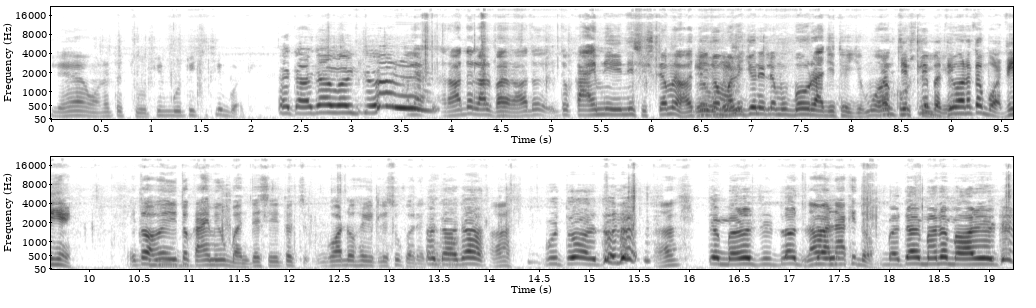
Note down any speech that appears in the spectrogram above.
લે. ઓને તો ચોકી બુટી કેટલી બધી. એ કાકા બંધ કર. એટલે રાધો લાલ ભાઈ રાધો તો કાયમ એની સિસ્ટમ હતો તો મળી ગયો ને એટલે હું બહુ રાજી થઈ ગયો. હું હવે પણ ખુશ જેટલી બધી ગયો. તો બધી છે એ તો હવે એ તો કાયમ એવું બનતે છે એ તો ગોડો હોય એટલે શું કરે કાકા હા. પૂતો હતો ને તે મારા જેટલા લાવા નાખી દો. બધા મને માર્યો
